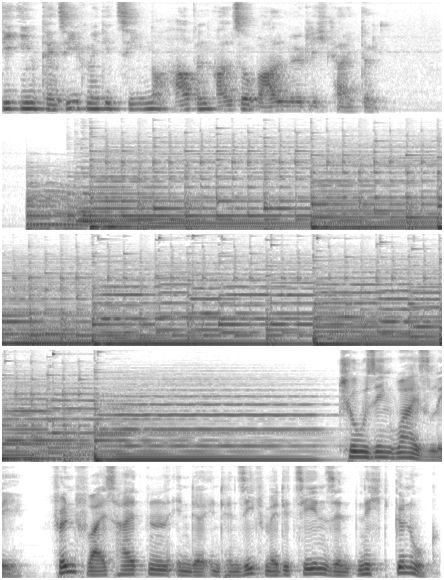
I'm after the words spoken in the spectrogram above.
die Intensivmediziner haben also Wahlmöglichkeiten. Choosing wisely. Fünf Weisheiten in der Intensivmedizin sind nicht genug.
